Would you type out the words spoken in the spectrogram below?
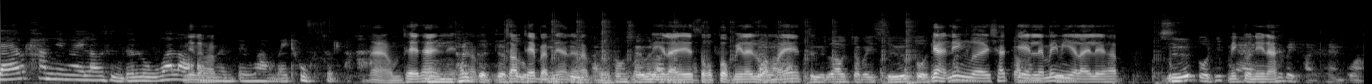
แล้วทำยังไงเราถึงจะรู้ว่าเรานี่นะครัเอาบเงินไปวางไว้ถูกจุดล่ะคะอ่าผมเทสให้อืมเนี่ยถ้าเกิดจะชอบเทสแบบเนี้ยนะครับอาจจะต้องใช้เวลามีอะไรโสกปรกมีอะไรหลวมไหมคือเราจะไปซื้อตัวที่เนี่ยนิ่งเลยชัดเจนเลยไม่มีอะไรเลยครับ ซื้อตัวที่แพงมิกตัวนี้นะ เพื่อไปขายแพงกว่า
